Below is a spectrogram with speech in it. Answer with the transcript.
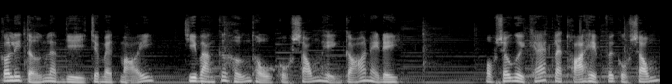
có lý tưởng làm gì cho mệt mỏi, chỉ bằng cứ hưởng thụ cuộc sống hiện có này đi. Một số người khác là thỏa hiệp với cuộc sống,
